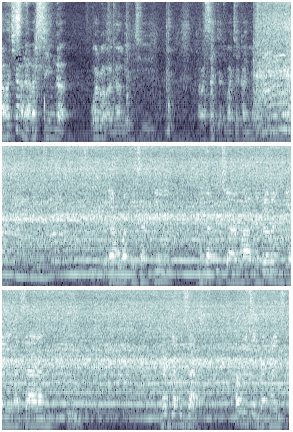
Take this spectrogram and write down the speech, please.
Abakyala abasinga waliwo abagambye nti abasajja tubateeka nnyo. Era bwe batozadde nenda kukyawa naddala bali mu byalo bazaala. Bajja kuzaala. How do you change that mindset?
